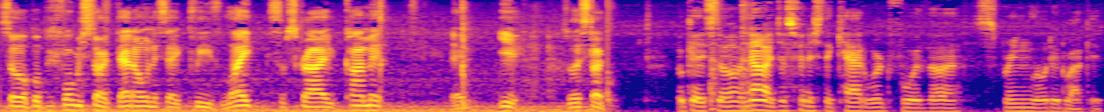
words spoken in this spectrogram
So, but before we start that, I wanna say please like, subscribe, comment, and yeah. So let's start. Okay, so now I just finished the CAD work for the spring-loaded rocket.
